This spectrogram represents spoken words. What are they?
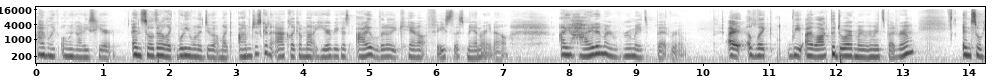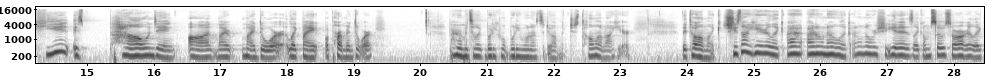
I'm like, oh my god, he's here. And so they're like, what do you want to do? I'm like, I'm just gonna act like I'm not here because I literally cannot face this man right now. I hide in my roommate's bedroom. I like we I locked the door of my roommate's bedroom, and so he is pounding on my my door, like my apartment door. My roommates are like, "What do you what do you want us to do?" I'm like, "Just tell him I'm not here." They tell him like, "She's not here. Like, I I don't know. Like, I don't know where she is. Like, I'm so sorry. Like,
